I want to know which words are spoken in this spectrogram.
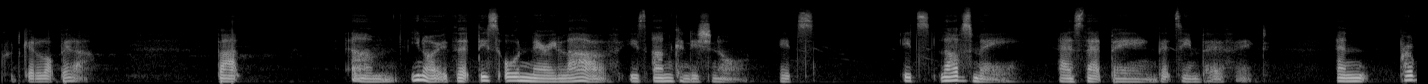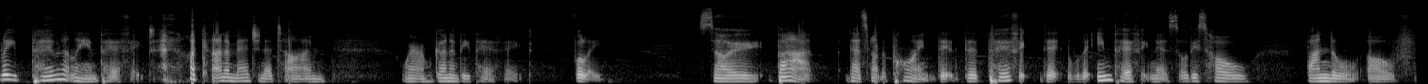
could get a lot better. But, um, you know, that this ordinary love is unconditional. It's, it's loves me as that being that's imperfect and probably permanently imperfect. I can't imagine a time where I'm going to be perfect fully. So, but that's not the point. The, the perfect, the, or the imperfectness, or this whole bundle of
